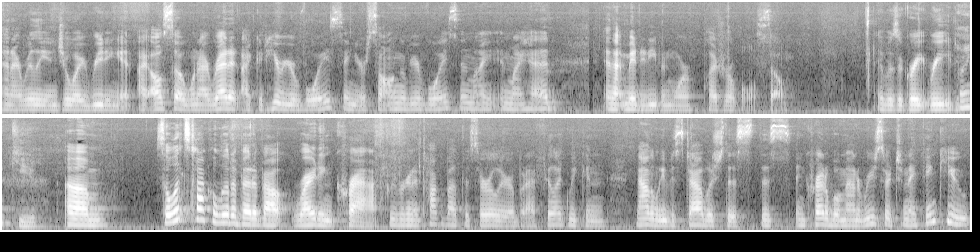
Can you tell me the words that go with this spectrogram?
and I really enjoy reading it. I also, when I read it, I could hear your voice and your song of your voice in my, in my head, and that made it even more pleasurable. So. It was a great read. Thank you. Um, so let's talk a little bit about writing craft. We were going to talk about this earlier, but I feel like we can now that we've established this this incredible amount of research. And I think you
